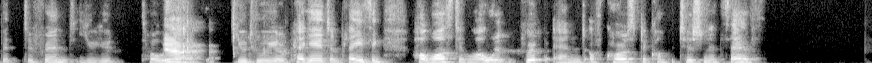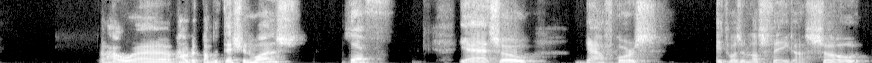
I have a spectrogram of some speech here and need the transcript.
bit different. You you told yeah. due to your package and placing. How was the whole trip and of course the competition itself? how uh, how the competition was? Yes. Yeah. So yeah, of course, it was in Las Vegas. So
